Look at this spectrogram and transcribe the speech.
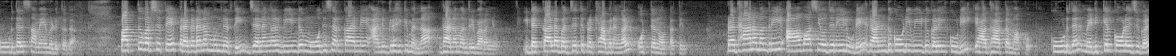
കൂടുതൽ സമയമെടുത്തത്. പത്ത് വർഷത്തെ പ്രകടനം മുൻനിർത്തി ജനങ്ങൾ വീണ്ടും മോദി സർക്കാരിനെ അനുഗ്രഹിക്കുമെന്ന് ധനമന്ത്രി പറഞ്ഞു. ഇടക്കാല ബജറ്റ് പ്രഖ്യാപനങ്ങൾ ഒറ്റനോട്ടത്തിൽ. പ്രധാനമന്ത്രി ആവാസ് യോജനയിലൂടെ രണ്ടു കോടി വീടുകളിൽ കൂടി യാഥാർത്ഥ്യമാക്കും. കൂടുതൽ മെഡിക്കൽ കോളേജുകൾ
